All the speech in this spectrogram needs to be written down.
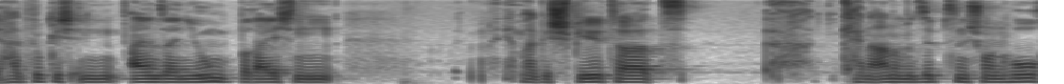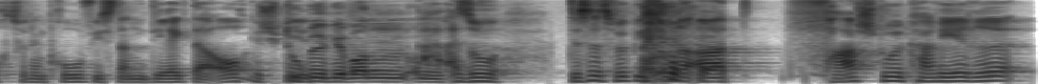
der halt wirklich in allen seinen Jugendbereichen immer gespielt hat, keine Ahnung, mit 17 schon hoch zu den Profis, dann direkt da auch gespielt. Double gewonnen und Also, das ist wirklich so eine Art Fahrstuhlkarriere,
